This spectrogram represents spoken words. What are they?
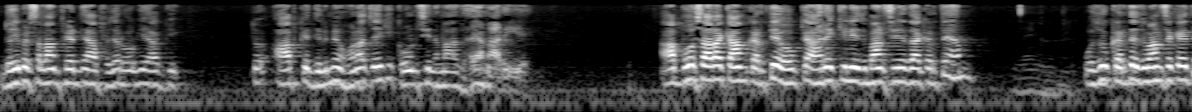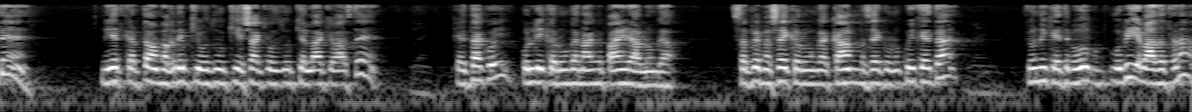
دو ہی پر سلام پھیر دیں، آپ فجر ہوگی آپ کی۔ تو آپ کے دل میں ہونا چاہیے کہ کون سی نماز ہے ہماری یہ؟ آپ بہت سارا کام کرتے ہو، کیا ہر ایک کے لیے زبان سے ادا کرتے ہیں ہم؟ وضو کرتے زبان سے کہتے ہیں؟ نیت کرتا ہوں، مغرب کی وضو کی، عشاء کی وضو کی، اللہ کے واسطے؟ کہتا کوئی؟ کلی کروں گا، ناک میں پانی ڈالوں گا، سر پہ مسے کروں گا، کان مسے کروں کوئی کہتا ہے؟ کیوں نہیں کہتے؟ وہ بھی عبادت ہے نا۔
